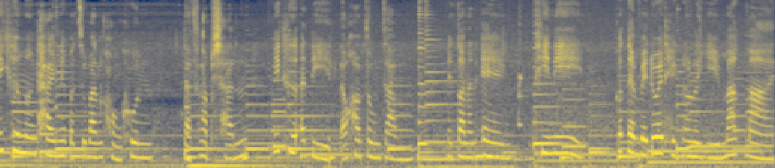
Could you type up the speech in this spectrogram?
นี่คือเมืองไทยในปัจจุบันของคุณ แต่สำหรับฉัน นี่คืออดีตและความทรงจำในตอนนั้นเอง ที่นี่ก็เต็มไปด้วยเทคโนโลยีมากมาย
